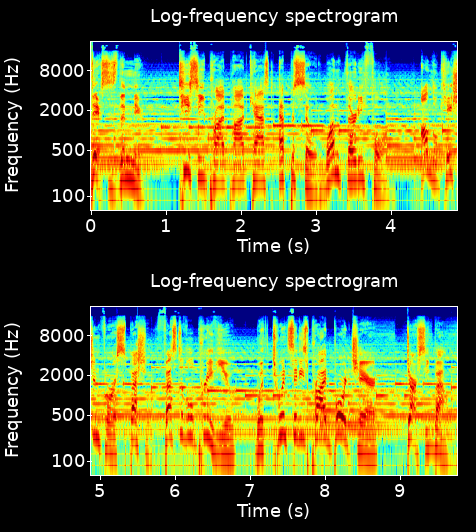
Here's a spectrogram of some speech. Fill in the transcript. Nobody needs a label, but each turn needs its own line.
This is the new TC Pride Podcast, episode 134. On location for a special festival preview with Twin Cities Pride Board Chair, Darcie Baumann.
